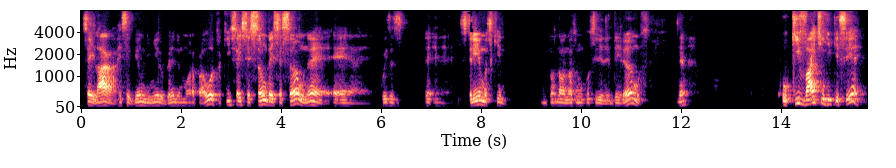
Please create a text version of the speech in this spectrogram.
sei lá, recebeu um dinheiro grande de uma hora para outra, que isso é exceção da exceção, né? É, coisas é, é extremas que nós não consideramos, né? O que vai te enriquecer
